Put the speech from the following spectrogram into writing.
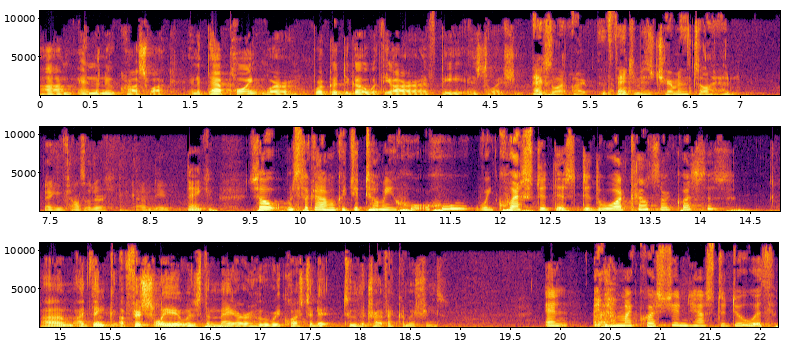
um, and the new crosswalk. And at that point, we're, we're good to go with the RFB installation. Excellent, all right. Thank you, Mr. Chairman, that's all I had. Thank you, Counselor Durkee. Adam Dean. Thank you. So, Mr. Garvin, could you tell me who, who requested this? Did the ward council request this? Um, I think officially it was the mayor who requested it to the traffic commissions. And my question has to do with,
